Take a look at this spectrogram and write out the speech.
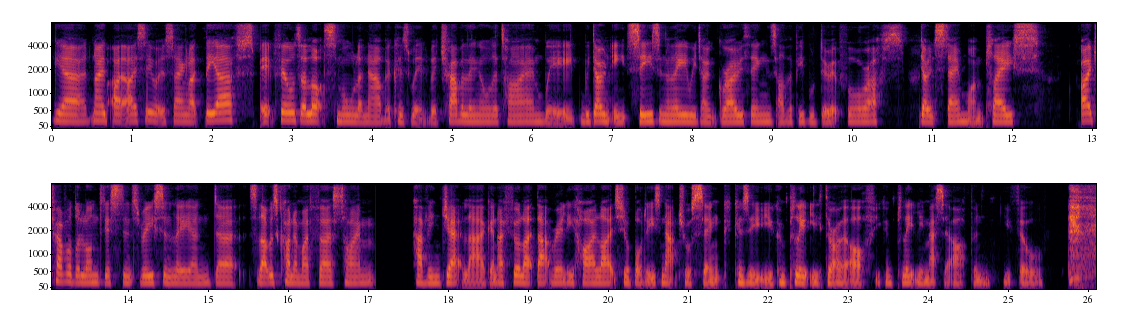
Yeah, no, I, I, see what you're saying. Like the Earth, it feels a lot smaller now because we're we're traveling all the time. We we don't eat seasonally. We don't grow things. Other people do it for us. We don't stay in one place. I travelled a long distance recently, and uh, so that was kind of my first time having jet lag, and I feel like that really highlights your body's natural sync because you, you completely throw it off. You completely mess it up, and you feel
